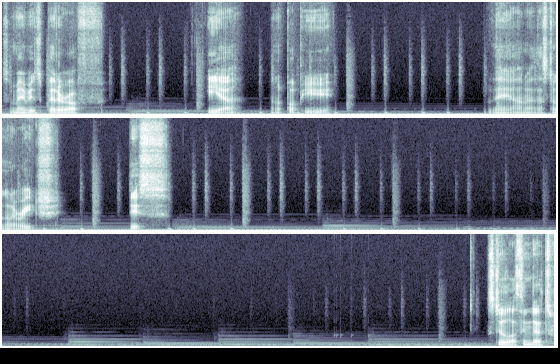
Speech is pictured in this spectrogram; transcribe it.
So maybe it's better off here. I'll pop you there. Oh no, that's not going to reach this. Still, I think that's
